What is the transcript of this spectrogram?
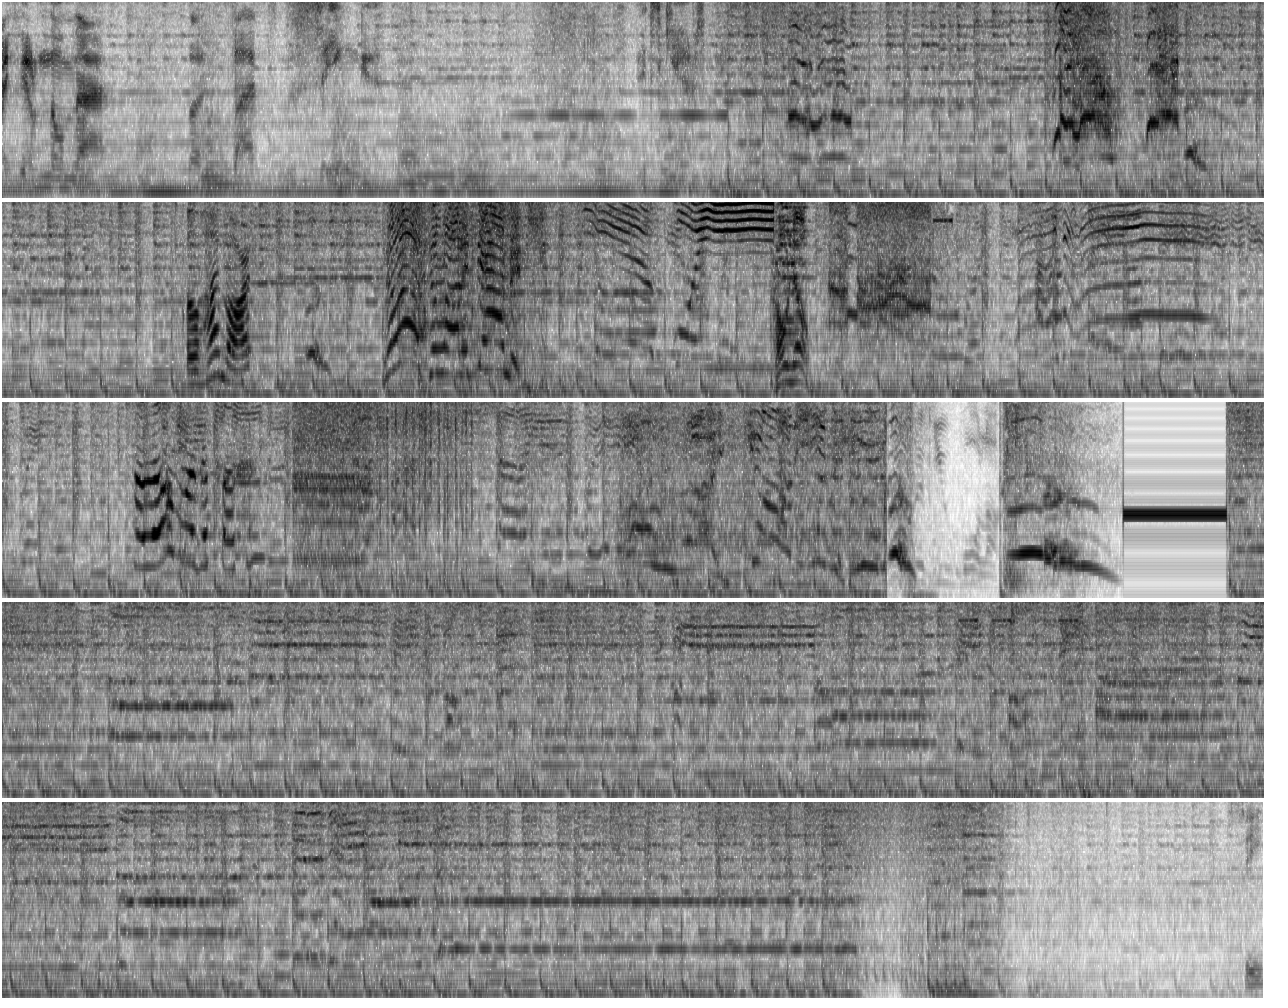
I fear no man. But that thing... It scares me. Oh, hi, Mark. No, that's a lot of damage! Oh no! Hello, motherfucker. See?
